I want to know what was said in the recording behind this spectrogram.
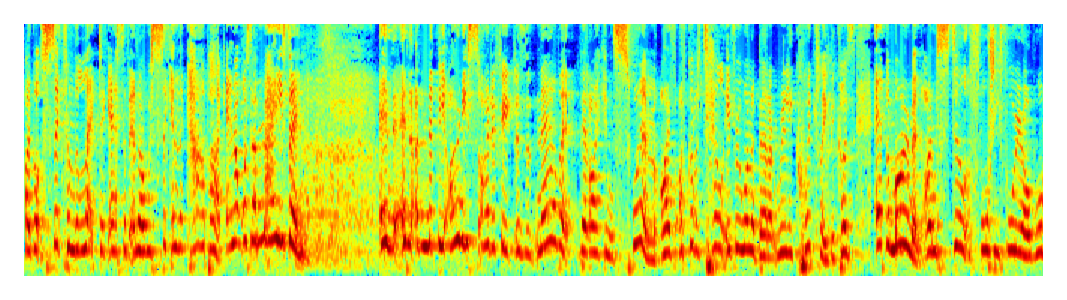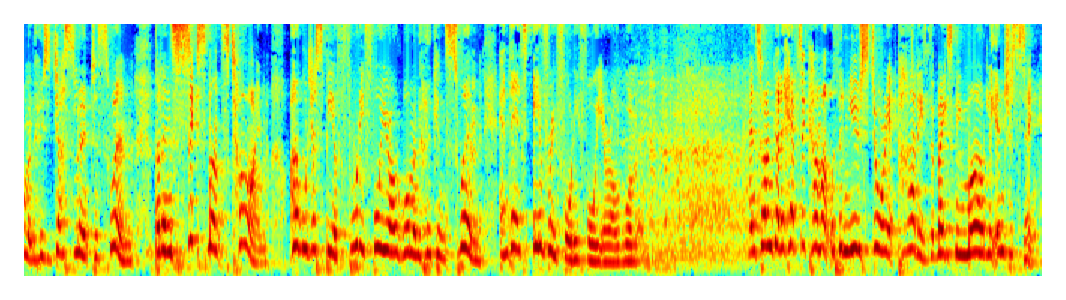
I got sick from the lactic acid, and I was sick in the car park, and it was amazing. And, and, and, the only side effect is that now that, that I can swim, I've, I've got to tell everyone about it really quickly because at the moment I'm still a 44 year old woman who's just learnt to swim. But in six months' time, I will just be a 44 year old woman who can swim. And that's every 44 year old woman. and so I'm going to have to come up with a new story at parties that makes me mildly interesting.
